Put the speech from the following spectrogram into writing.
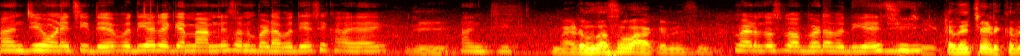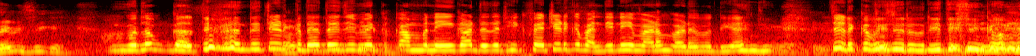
ਹਾਂਜੀ ਹੋਣੇ ਚਾਹੀਦੇ ਆ, ਵਧੀਆ ਲੱਗਿਆ। ਮੈਮ ਨੇ ਸਾਨੂੰ ਬੜਾ ਵਧੀਆ ਸਿਖਾਇਆ ਹੈ। ਜੀ। ਹਾਂਜੀ। ਮੈਡਮ ਦਾ ਸੁਭਾਅ ਕਿਵੇਂ ਸੀ? ਮੈਡਮ ਦਾ ਸੁਭਾਅ ਬੜਾ ਵਧੀਆ ਹੈ ਜੀ ਕਦੇ ਝਿੜਕਦੇ ਵੀ ਸੀਗੇ? ਮਤਲਬ ਗਲਤੀ ਪੈਂਦੀ ਝਿੜਕਦੇ ਤੇ ਜਿਵੇਂ ਕੰਮ ਨਹੀਂ ਕਰਦੇ ਤੇ ਠੀਕ ਫੇਰ ਝਿੜਕ ਪੈਂਦੀ ਨਹੀਂ ਮੈਡਮ ਬੜੇ ਵਧੀਆ ਜੀ। ਝਿੜਕ ਵੀ ਜ਼ਰੂਰੀ ਤੇ ਕੰਮ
